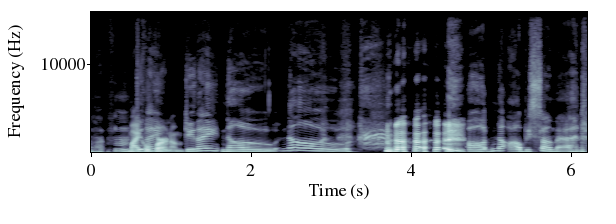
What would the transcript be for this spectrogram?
Like, hmm, do Michael they? Burnham. Do they? No, no. oh no, I'll be so mad.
